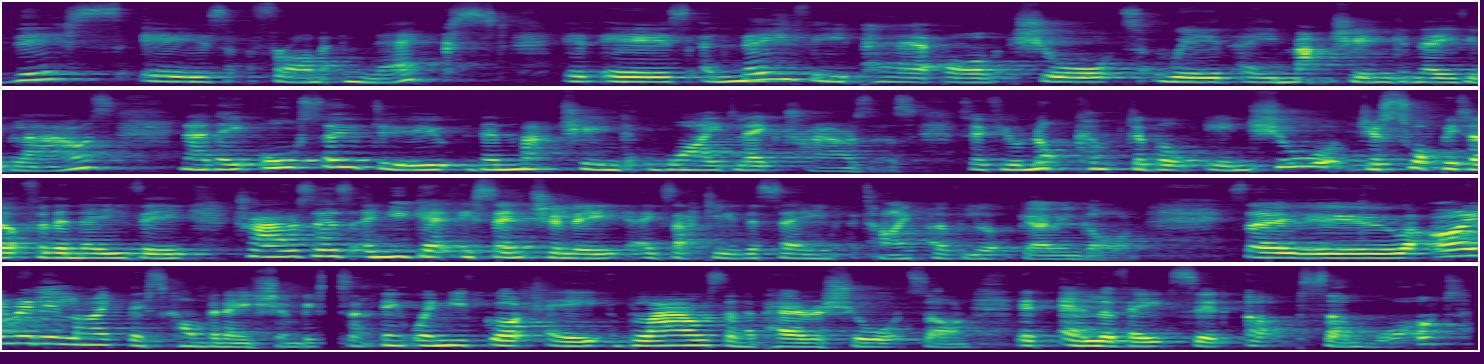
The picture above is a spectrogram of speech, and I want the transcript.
This is from Next. It is a navy pair of shorts with a matching navy blouse. Now they also do the matching wide leg trousers. So if you're not comfortable in short, just swap it up for the navy trousers and you get essentially exactly the same type of look going on. So I really like this combination because I think when you've got a blouse and a pair of shorts on, it elevates it up somewhat.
